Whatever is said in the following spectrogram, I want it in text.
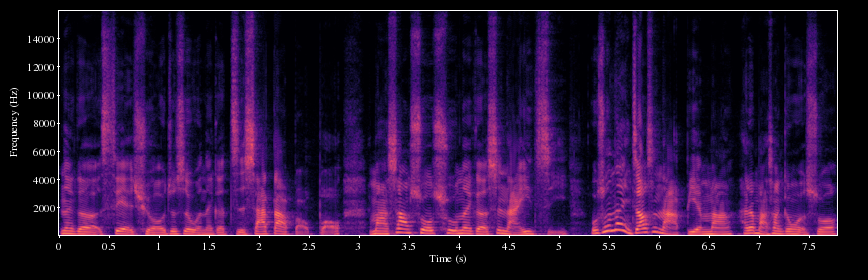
那个 C H O 就是我那个紫砂大宝宝，马上说出那个是哪一集。我说那你知道是哪边吗？他就马上跟我说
